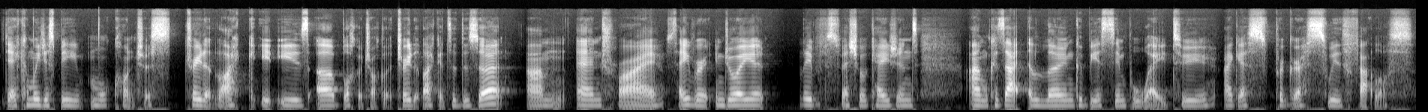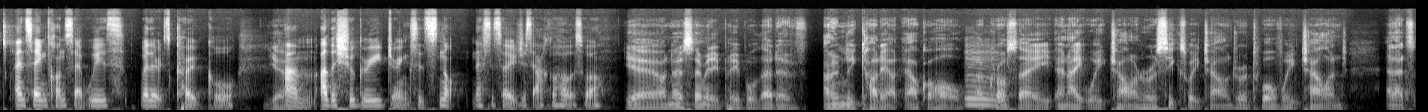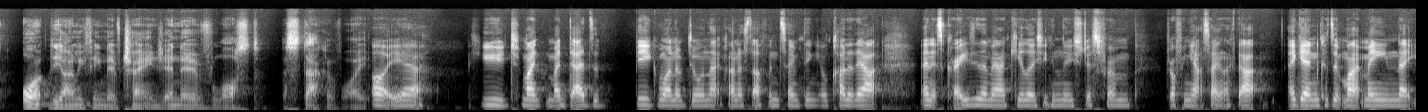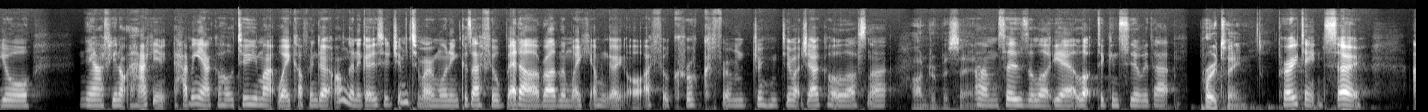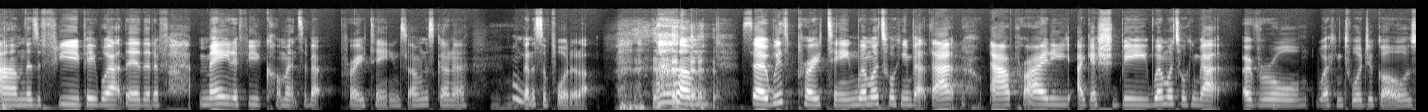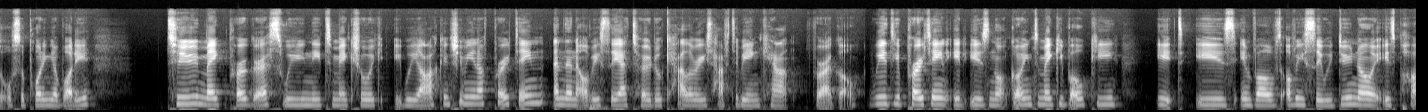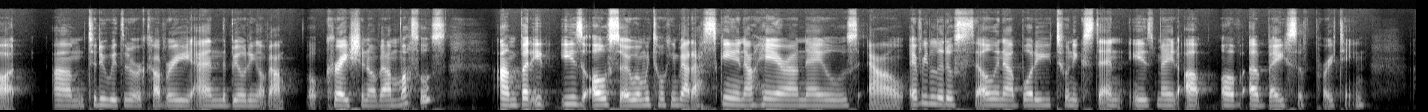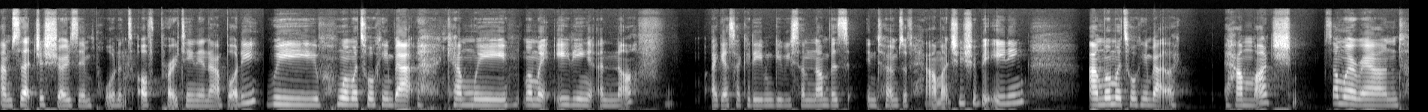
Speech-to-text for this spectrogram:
yeah, can we just be more conscious? Treat it like it is a block of chocolate. Treat it like it's a dessert, um, and try savor it, enjoy it, leave for special occasions, because um, that alone could be a simple way to, I guess, progress with fat loss. And same concept with whether it's Coke or yeah. um, other sugary drinks. It's not necessarily just alcohol as well. Yeah, I know so many people that have only cut out alcohol mm. across a an eight week challenge or a six week challenge or a twelve week challenge and that's all, the only thing they've changed, and they've lost a stack of weight. Oh yeah, huge. My my dad's a big one of doing that kind of stuff, and same thing. You'll cut it out, and it's crazy the amount of kilos you can lose just from dropping out something like that. Again, because it might mean that you're now if you're not hacking, having alcohol too, you might wake up and go, I'm going to go to the gym tomorrow morning because I feel better rather than waking up and going, oh, I feel crook from drinking too much alcohol last night. 100%. Um, so there's a lot, yeah, a lot to consider with that. Protein. Protein. So um, there's a few people out there that have made a few comments about protein. So I'm just going to, I'm to support it up. um, so with protein, when we're talking about that, our priority, I guess, should be when we're talking about overall working towards your goals or supporting your body. To make progress, we need to make sure we, we are consuming enough protein, and then obviously our total calories have to be in count for our goal. With your protein, it is not going to make you bulky. It is involved. Obviously, we do know it is part um, to do with the recovery and the building of our creation of our muscles. Um, but it is also when we're talking about our skin, our hair, our nails, our every little cell in our body to an extent is made up of a base of protein. Um, so that just shows the importance of protein in our body. We, when we're talking about can we, when we're eating enough, I guess I could even give you some numbers in terms of how much you should be eating. Um, when we're talking about like how much, somewhere around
